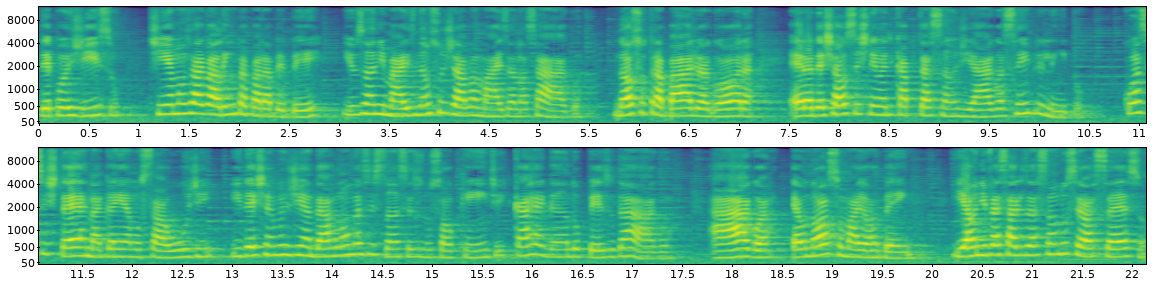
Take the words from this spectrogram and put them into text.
Depois disso, tínhamos água limpa para beber e os animais não sujavam mais a nossa água. Nosso trabalho agora era deixar o sistema de captação de água sempre limpo. Com a cisterna, ganhamos saúde e deixamos de andar longas distâncias no sol quente carregando o peso da água. A água é o nosso maior bem e a universalização do seu acesso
